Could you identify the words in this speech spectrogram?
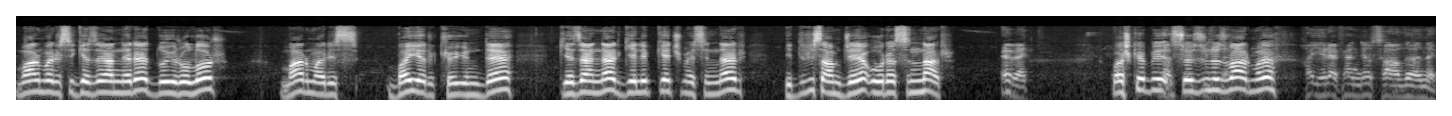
Marmaris'i gezenlere duyurulur. Marmaris Bayır köyünde gezenler gelip geçmesinler. İdris amcaya uğrasınlar. Evet. Başka bir Nasıl sözünüz var mı? Hayır efendim sağlığını.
